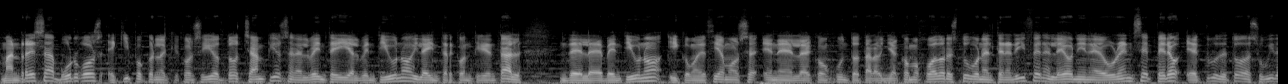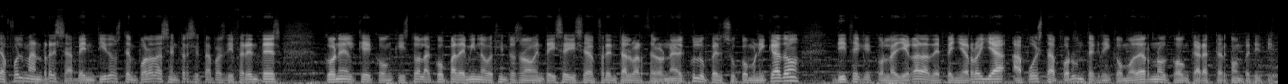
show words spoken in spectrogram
Manresa, Burgos, equipo con el que consiguió dos Champions en el 20 y el 21 y la Intercontinental del 21 y como como decíamos en el conjunto Taroña. Como jugador estuvo en el Tenerife, en el León y en el Urense, pero el club de toda su vida fue el Manresa, 22 temporadas en tres etapas diferentes, con el que conquistó la Copa de 1996 frente al Barcelona. El club en su comunicado dice que con la llegada de Peñarroya apuesta por un técnico moderno con carácter competitivo.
